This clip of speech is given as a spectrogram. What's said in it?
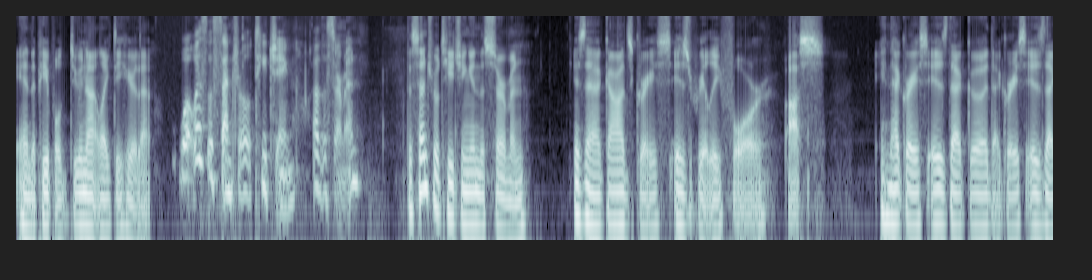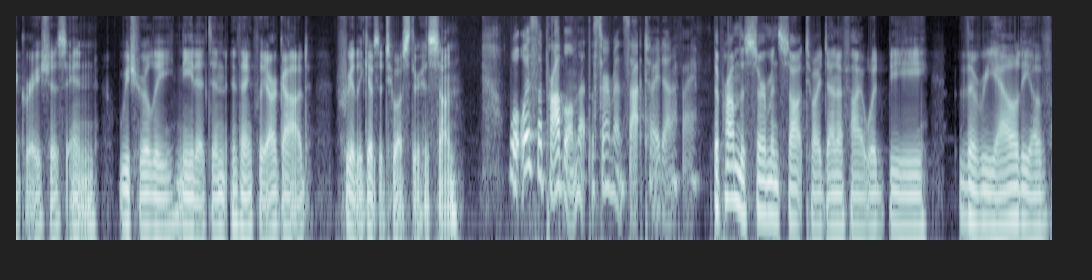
And the people do not like to hear that. What was the central teaching of the sermon? The central teaching in the sermon is that God's grace is really for us. And that grace is that good, that grace is that gracious, and we truly need it. And, and thankfully, our God freely gives it to us through his Son. What was the problem that the sermon sought to identify? The problem the sermon sought to identify would be the reality of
